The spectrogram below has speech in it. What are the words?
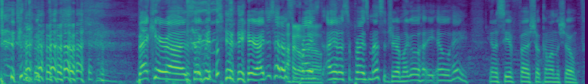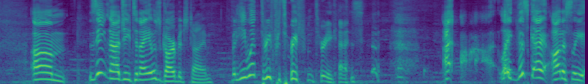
back here, uh, segment two here. I just had a surprise. know. I, had a surprise message here. I'm like, oh hey, oh hey, gonna see if uh, she'll come on the show. Um, Zeke Nnaji tonight. It was garbage time, but he went three for three from three, guys. I, I like this guy. Honestly,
